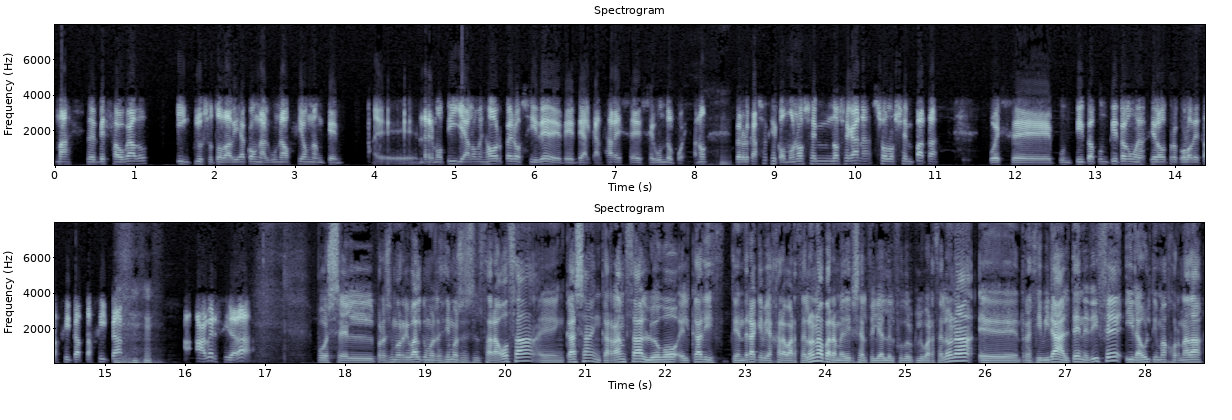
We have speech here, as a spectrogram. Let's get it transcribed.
más eh, desahogado, incluso todavía con alguna opción, aunque eh, remotilla a lo mejor, pero sí de, de, alcanzar ese segundo puesto, ¿no? Pero el caso es que como no se, no se gana, solo se empata, pues eh, puntito a puntito, como decía el otro, con lo de tacita a tacita, a, a ver si le da. Pues el próximo rival, como os decimos, es el Zaragoza, en casa, en Carranza. Luego el Cádiz tendrá que viajar a Barcelona para medirse al filial del Fútbol Club Barcelona. Eh, recibirá al Tenerife y la última jornada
